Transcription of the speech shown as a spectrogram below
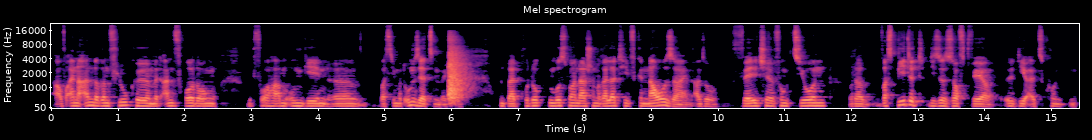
auf einer anderen Flughöhe mit Anforderungen, mit Vorhaben umgehen, äh, was jemand umsetzen möchte. Und bei Produkten muss man da schon relativ genau sein. Also welche Funktion oder was bietet diese Software äh, dir als Kunden?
